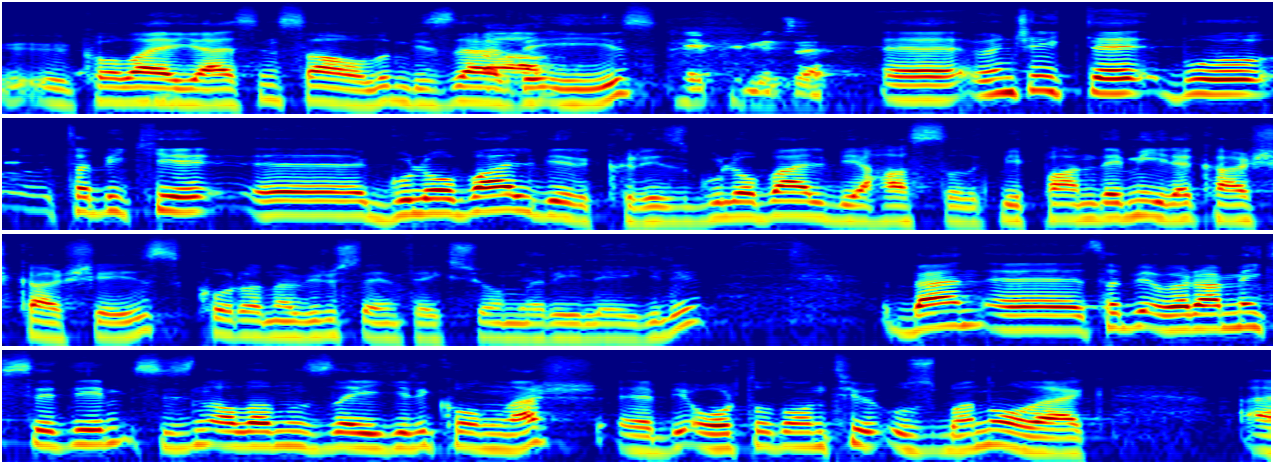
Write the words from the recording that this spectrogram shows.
evet, kolay gelsin sağ olun bizler Sağ de olun. iyiyiz. hepimize. Ee, öncelikle bu tabii ki e, global bir kriz, global bir hastalık, bir pandemiyle karşı karşıyayız. Koronavirüs enfeksiyonları ile ilgili. Ben e, tabii öğrenmek istediğim sizin alanınızla ilgili konular e, bir ortodonti uzmanı olarak e,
